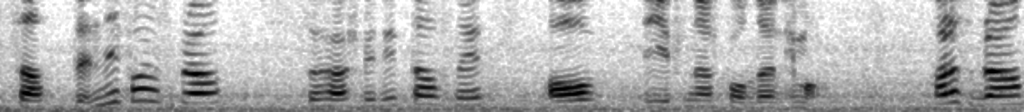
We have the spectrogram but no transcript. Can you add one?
Så att ni får ha det så bra så hörs vi i ett nytt avsnitt av Entreprenörspodden imorgon. Ha det så bra!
